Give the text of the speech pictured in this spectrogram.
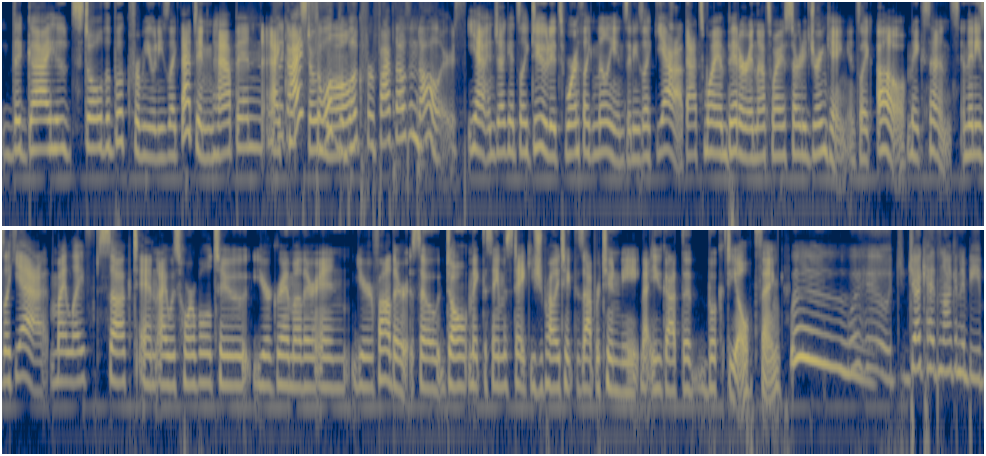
the guy who stole the book from you. And he's like, that didn't happen. He's I like, I sold the book for five thousand dollars. Yeah, and Jughead's like, dude, it's worth like millions. And he's like, yeah, that's why I'm bitter and that's why I started drinking. It's like, oh, makes sense. And then he's like, yeah, my life sucked and I was horrible to your grandmother and your father. So don't make the same mistake. You should probably take this opportunity that you got the book deal thing. Woo! Woohoo! Jughead's not going to be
